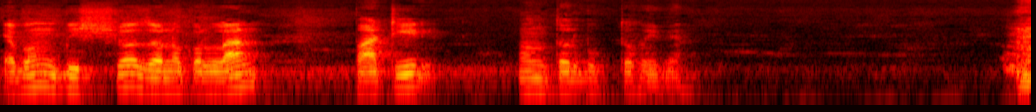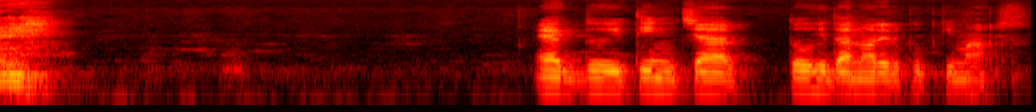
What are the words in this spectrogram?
এবং বিশ্ব জনকল্যাণ পার্টির অন্তর্ভুক্ত হইবেন। এক, দুই, তিন, চার তৌহিদানরের পুতকি মার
